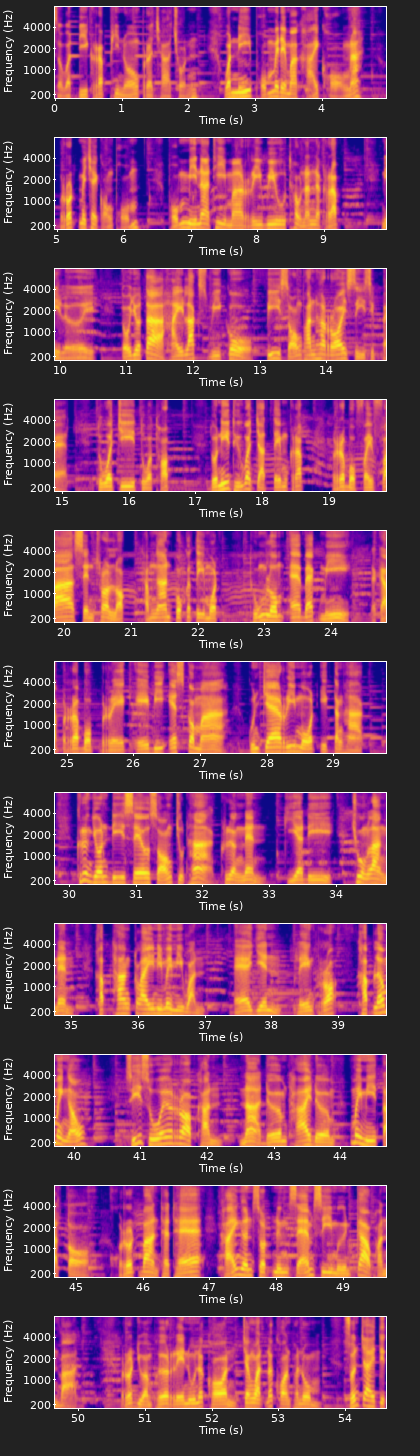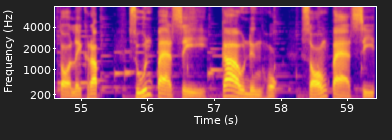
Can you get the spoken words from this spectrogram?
สวัสดีครับพี่น้องประชาชน วันนี้ผมไม่ได้มาขายของนะ รถไม่ใช่ของผม ผมมีหน้าที่มารีวิวเท่านั้นนะครับ นี่เลย Toyota Hilux Vigo ปี 2548 ตัว G ตัวท็อป ตัวนี้ถือว่าจัดเต็มครับ ระบบไฟฟ้า Central Lock ทำงานปกติหมด ถุงลม Airbag มีนะครับ ระบบเบรก ABS ก็มา กุญแจรีโมทอีกต่างหาก เครื่องยนต์ดีเซล 2.5 เครื่องแน่น เกียร์ดี ช่วงล่างแน่น ขับทางไกลนี่ไม่มีวัน แอร์เย็น เพลงเพราะ ขับแล้วไม่เหงา สีสวยรอบคัน หน้าเดิมท้ายเดิมไม่มีตัดต่อ รถบ้านแท้ๆ ขายเงินสด 149,000 บาท รถอยู่อำเภอเรนูนคร จังหวัดนครพนม สนใจติดต่อเลยครับ 084 916 2840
